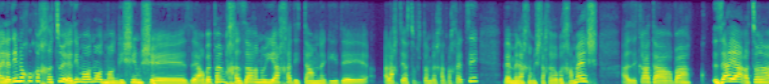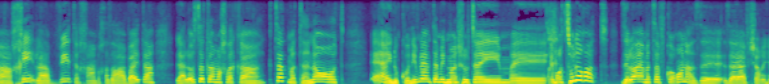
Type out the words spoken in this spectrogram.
הילדים לא כל כך רצו, ילדים מאוד מאוד מרגישים שזה, הרבה פעמים חזרנו יחד איתם, נגיד, אה, הלכתי לאסוף אותם באחד וחצי, ומנחם משתחרר בחמש, אז לקראת הארבע, זה היה הרצון הכי, להביא את אלחנן בחזרה הביתה, להעלות קצת למחלקה, קצת מתנות, אה, היינו קונים להם תמיד משהו טעים, אה, הם רצו לראות, זה לא היה מצב קורונה, זה, זה היה אפשרי.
